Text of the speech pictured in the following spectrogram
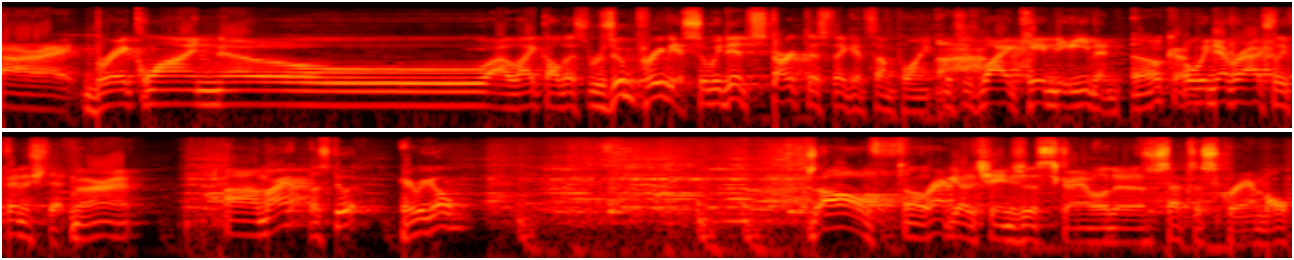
All right, break line, no. I like all this. Resume previous. So we did start this thing at some point, which is why it came to even. Okay. But we never actually finished it. All right. Um, all right, let's do it. Here we go. Oh, Oh, crap. I got to change this scramble to Set to scramble.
